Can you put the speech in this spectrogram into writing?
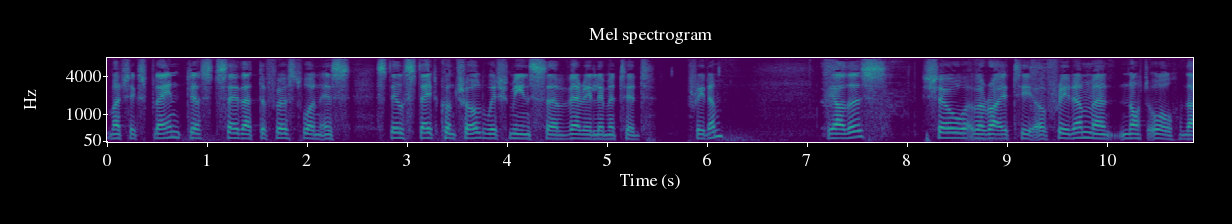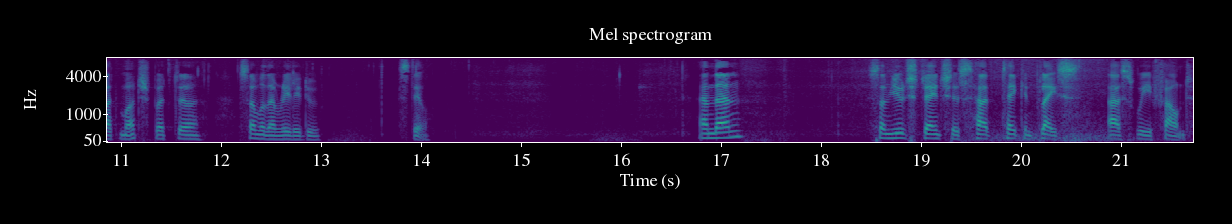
much explained. Just say that the first one is still state controlled, which means uh, very limited freedom. The others show a variety of freedom, and not all that much, but uh, some of them really do still. And then some huge changes have taken place, as we found.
